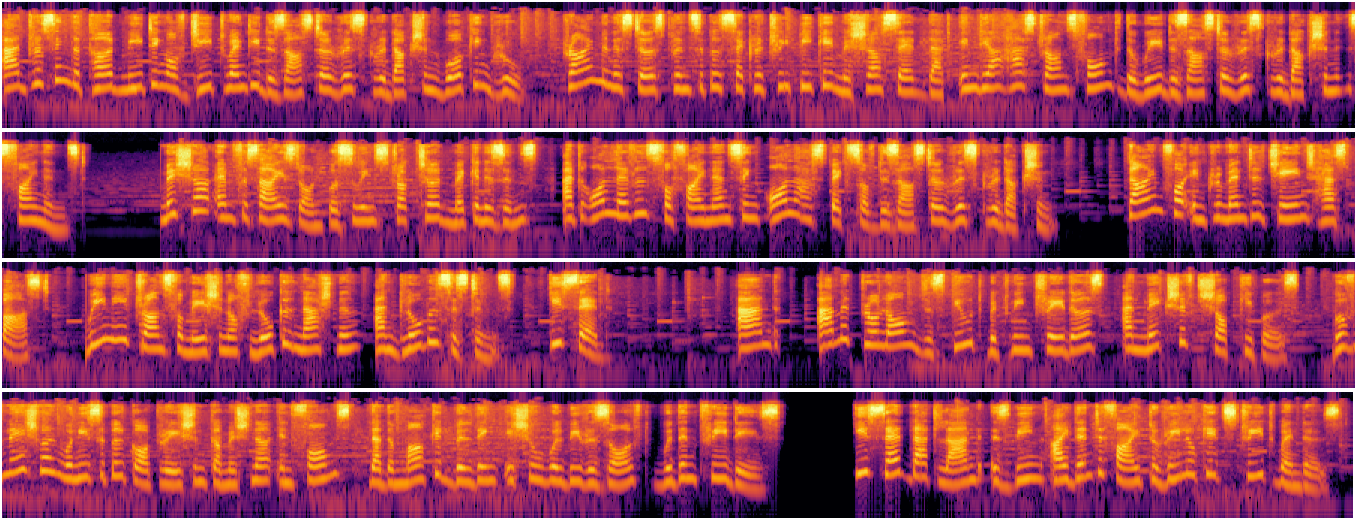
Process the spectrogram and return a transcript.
Addressing the third meeting of G20 Disaster Risk Reduction Working Group, Prime Minister's Principal Secretary PK Mishra said that India has transformed the way disaster risk reduction is financed. Mishra emphasized on pursuing structured mechanisms at all levels for financing all aspects of disaster risk reduction. Time for incremental change has passed. We need transformation of local, national, and global systems, he said. And, amid prolonged dispute between traders and makeshift shopkeepers, Bhubaneswar Municipal Corporation Commissioner informs that the market building issue will be resolved within three days. He said that land is being identified to relocate street vendors.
